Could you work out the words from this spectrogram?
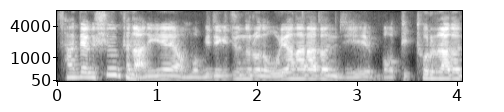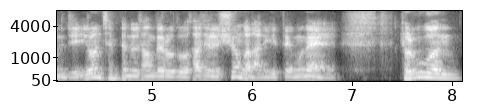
상대하기 쉬운 편은 아니긴 해요. 뭐 미드 기준으로는 오리아나라든지 뭐 빅토르라든지 이런 챔피언들 상대로도 사실은 쉬운 건 아니기 때문에 결국은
